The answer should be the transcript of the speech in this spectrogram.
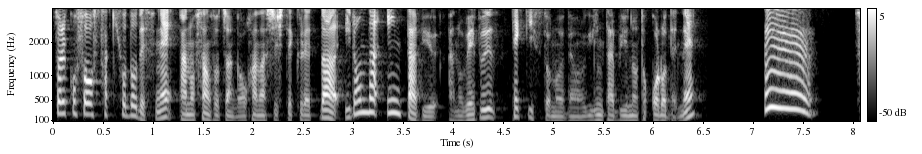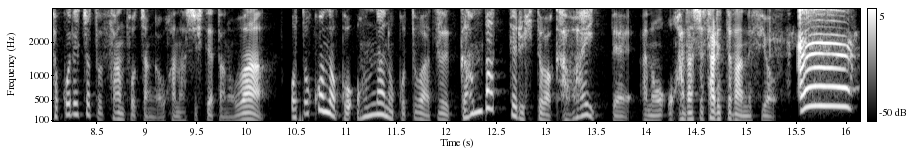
それこそ先ほどですねあの酸素ちゃんがお話ししてくれたいろんなインタビューあのウェブテキストのでのインタビューのところでね。うんそこでちょっと酸素ちゃんがお話ししてたのは男の子女の子問わず頑張ってる人は可愛いってあのお話しされてたんですよ。ああ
